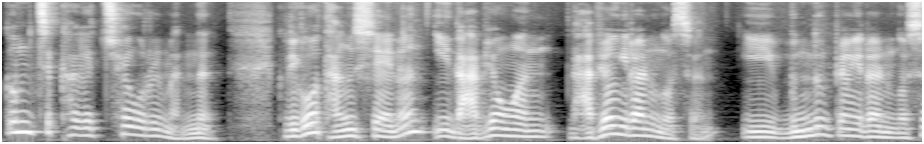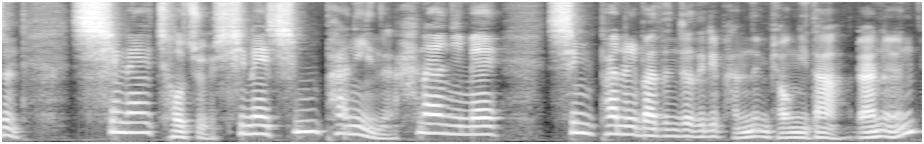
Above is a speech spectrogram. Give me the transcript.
끔찍하게 최후를 맞는 그리고 당시에는 이 나병원 나병이라는 것은 이 문둥병이라는 것은 신의 저주, 신의 심판이 있는 하나님의 심판을 받은 자들이 받는 병이다라는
